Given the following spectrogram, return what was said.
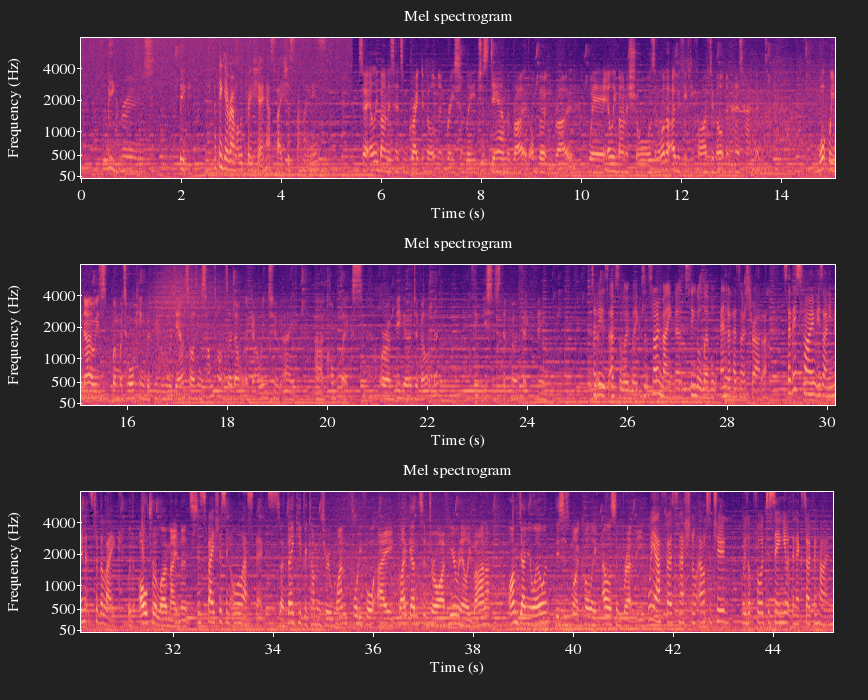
big rooms, big. I think everyone will appreciate how spacious the home is. So has had some great development recently just down the road on Burton Road where Eleebana Shores and a lot of over 55 development has happened. What we know is when we're talking with people who are downsizing, sometimes they don't want to go into a uh, complex or a bigger development. I think this is the perfect thing. It is, absolutely, because it's no maintenance, single level, and it has no strata. So this home is only minutes to the lake With ultra low maintenance. and spacious in all aspects. So thank you for coming through 144A Glad Gunson Drive here in Eleebana. I'm Daniel Irwin. This is my colleague Alison Bratby. We are First National Altitude. We look forward to seeing you at the next open home.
